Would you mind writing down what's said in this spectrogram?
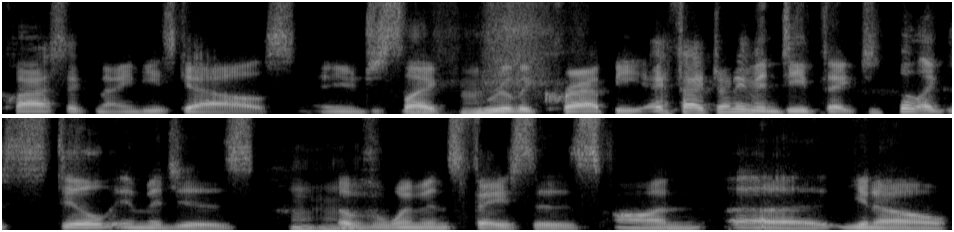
classic 90s gals and you're just like Mhm. really crappy. In fact, don't even deep fake, just put like still images Mhm. of women's faces on uh, you know,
